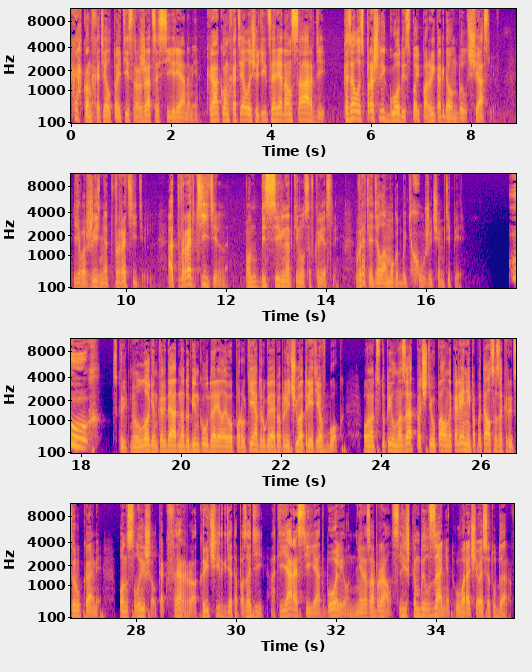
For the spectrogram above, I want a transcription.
Как он хотел пойти сражаться с северянами. Как он хотел ощутиться рядом с Арди. Казалось, прошли годы с той поры, когда он был счастлив. Его жизнь отвратительна. Отвратительно. Он бессильно откинулся в кресле. Вряд ли дела могут быть хуже, чем теперь. «Ух!» — скрикнул Логин, когда одна дубинка ударила его по руке, а другая по плечу, а третья в бок. Он отступил назад, почти упал на колени и попытался закрыться руками. Он слышал, как Ферро кричит где-то позади. От ярости или от боли он не разобрал, слишком был занят, уворачиваясь от ударов.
